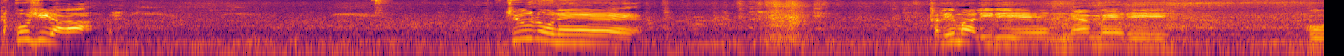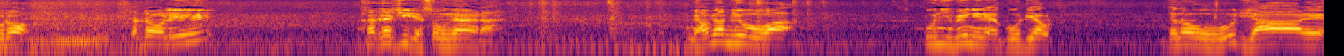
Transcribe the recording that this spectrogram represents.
တကူရှိတာကကျူးလုံးနဲ့ကလေးမလေးတွေရဲ့နာမည်တွေကိုတော့တော်တော်လေးခက်ခဲရှိတယ်စုံစမ်းရတာမြောင်မြောင်မျိုးဘောကကူညီပေးနေတဲ့အကိုတယောက်ကျွန်တော်ကိုရတဲ့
